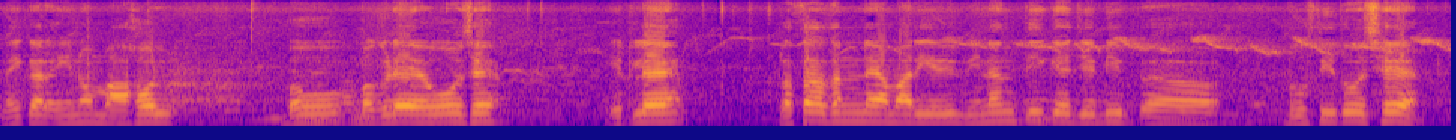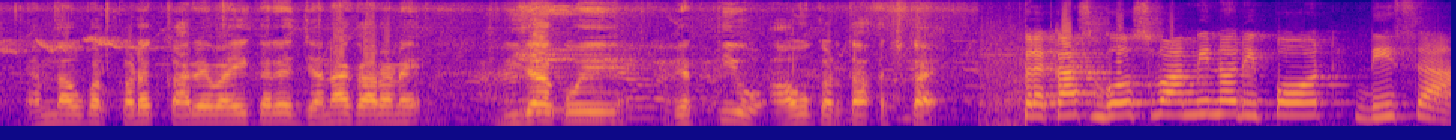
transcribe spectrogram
નહીંતર અહીંનો માહોલ બહુ બગડે એવો છે. એટલે પ્રશાસનને અમારી એવી વિનંતી કે જે બી દોષિતો છે એમના ઉપર કડક કાર્યવાહી કરે, જેના કારણે બીજા કોઈ વ્યક્તિઓ આવું કરતા અચકાય. પ્રકાશ ગોસ્વામીનો રિપોર્ટ ડીસા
